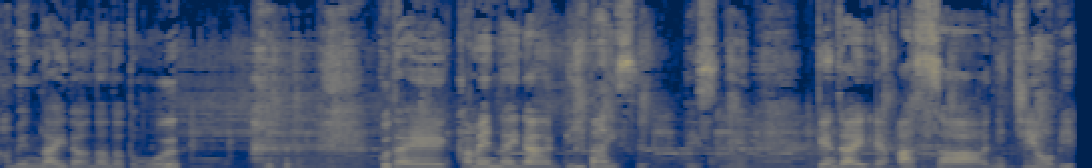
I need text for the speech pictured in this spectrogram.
仮面ライダーなんだと思う？答え仮面ライダーリバイスですね。現在朝日曜日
